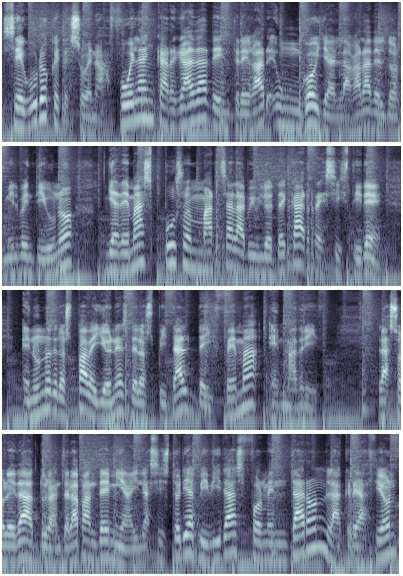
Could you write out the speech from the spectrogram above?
Seguro que te suena. Fue la encargada de entregar un Goya en la gala del 2021 y además puso en marcha la biblioteca Resistiré, en uno de los pabellones del Hospital de Ifema en Madrid. La soledad durante la pandemia y las historias vividas fomentaron la creación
